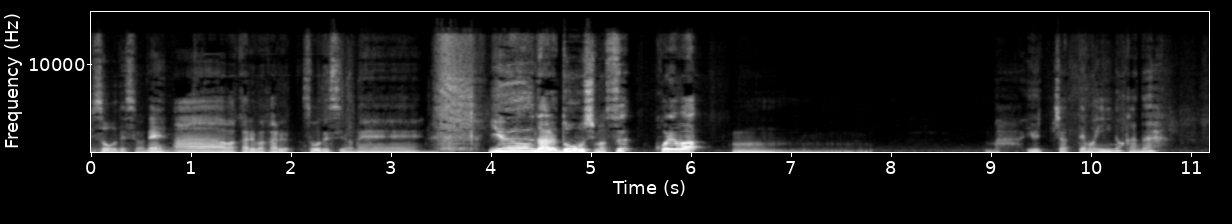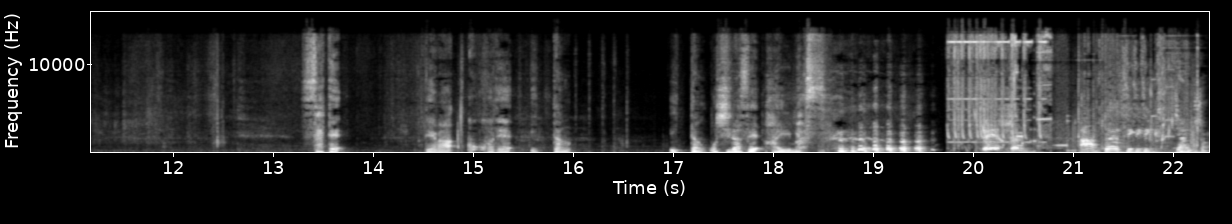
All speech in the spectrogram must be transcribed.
そうですよね。ああわかるわかる。そうですよね。言うならどうします？これはうん。まあ言っちゃってもいいのかな。さてではここで一旦一旦お知らせ入ります。After Six Junction.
